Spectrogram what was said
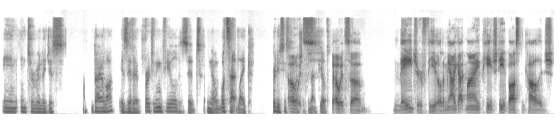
in interreligious dialogue? Is it a burgeoning field? Is it, you know, what's that like producing Oh, scholarship it's in that field? oh, it's a major field. I mean, I got my PhD at Boston College,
